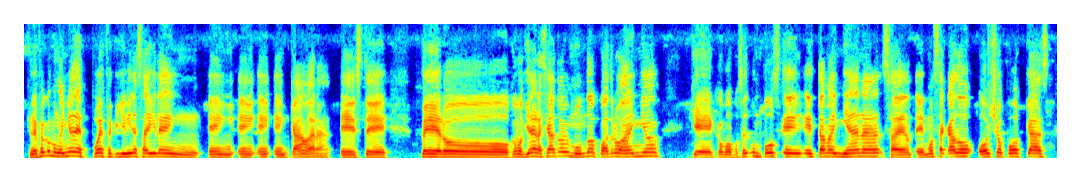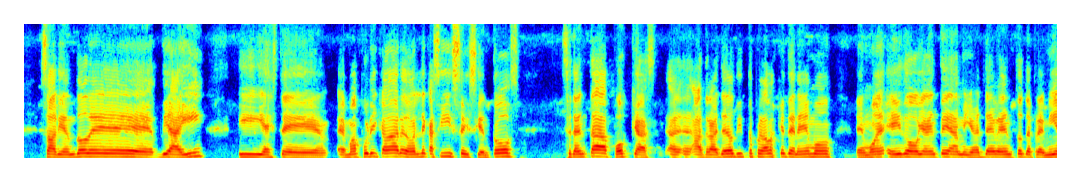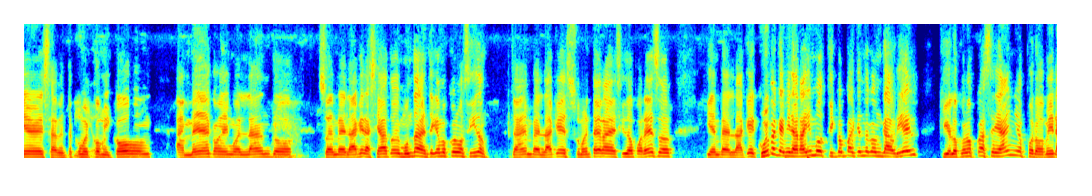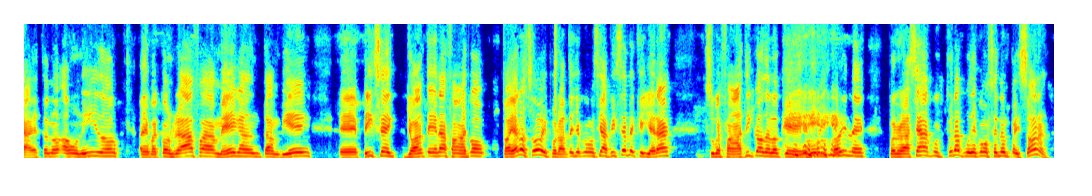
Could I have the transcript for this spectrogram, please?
Creo que fue como un año después, fue que yo vine a salir en, en, en, en, en cámara. Este, pero como quiera, gracias a todo el mundo, cuatro años, que como puse un post en esta mañana, hemos sacado ocho podcasts saliendo de, de ahí y este, hemos publicado alrededor de casi 670 podcasts a, a través de los distintos programas que tenemos. Hemos ido obviamente a millones de eventos de premiers, a eventos como el Millones. Comic Con, a MegaCon en Orlando. So, en verdad gracias a todo el mundo, a la gente que hemos conocido. O sea, en verdad que sumamente agradecido por eso. Y en verdad que culpa que mira, ahora mismo estoy compartiendo con Gabriel, que yo lo conozco hace años, pero mira, esto nos ha unido, al igual con Rafa, Megan también, eh, Pixel, yo antes era fanático, todavía lo soy, pero antes yo conocía a Pixel porque yo era súper fanático de lo que spoiler, pero gracias a Cultura pude conocerlo en persona.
